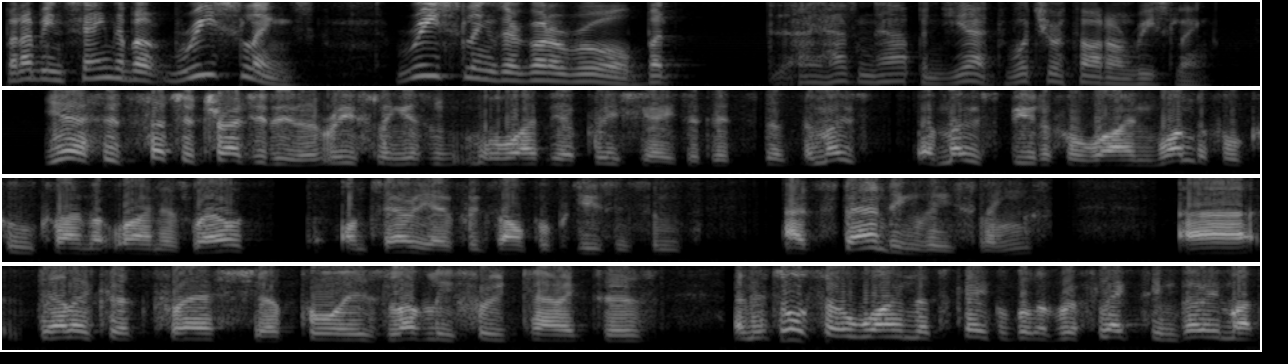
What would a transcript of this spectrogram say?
but I've been saying about Rieslings. Rieslings are going to rule, but it hasn't happened yet. What's your thought on Riesling? Yes, it's such a tragedy that Riesling isn't more widely appreciated. It's the, the most the most beautiful wine, wonderful cool climate wine as well. Ontario, for example, produces some outstanding Rieslings. Uh, delicate, fresh, uh, poised, lovely fruit characters. And it's also a wine that's capable of reflecting very much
